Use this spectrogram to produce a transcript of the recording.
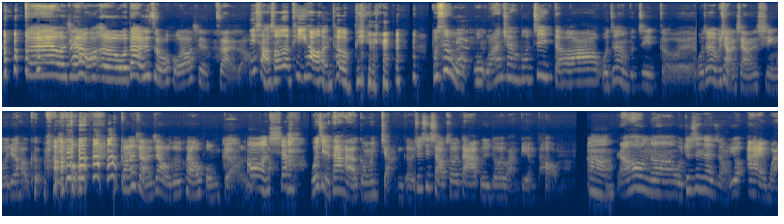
对，我觉得好恶，我到底是怎么活到现在的啊、你小时候的癖好很特别。不是我，我完全不记得啊，我真的不记得哎，我真的不想相信，我觉得好可怕、哦。刚想象我都快要疯掉了。好好笑。我姐她还要跟我讲一个，就是小时候大家不是都会玩鞭炮嘛，嗯然后呢，我就是那种又爱玩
